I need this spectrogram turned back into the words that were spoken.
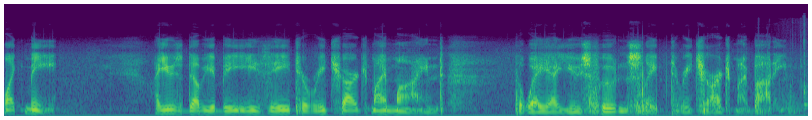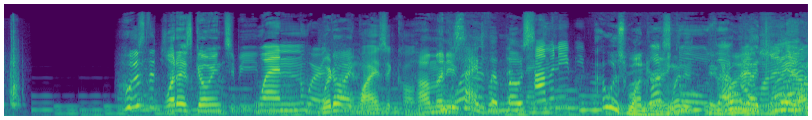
like me. I use WBEZ to recharge my mind the way I use food and sleep to recharge my body. Who's the What is going to be? When? Where? Where do I? Why is it called? How many? Decide the most. How many people? I was wondering. What when schools it- are- how I much- wanna when-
